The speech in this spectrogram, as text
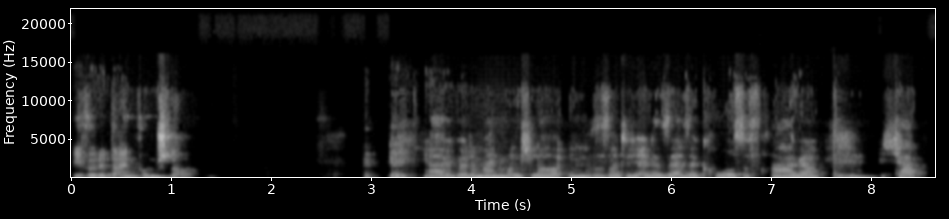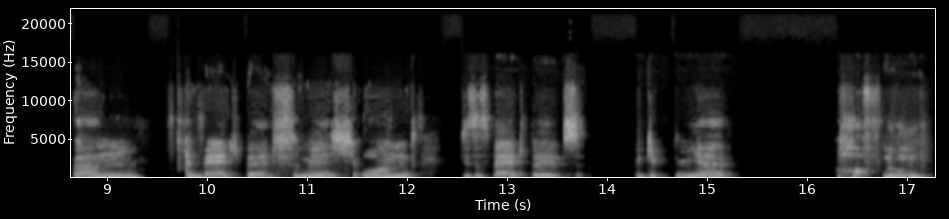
wie würde dein Wunsch lauten? Ja, wie würde mein Wunsch lauten? Das ist natürlich eine sehr, sehr große Frage. Mhm. Ich habe ähm, ein Weltbild für mich und dieses Weltbild gibt mir Hoffnung,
